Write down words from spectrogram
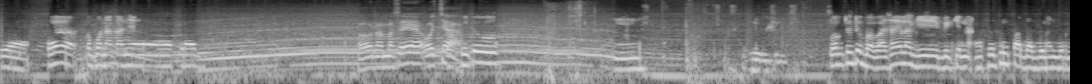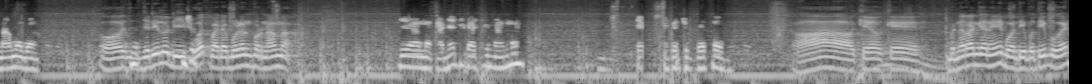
Iya. Saya keponakannya Fred. Kalau nama saya Ocha. Waktu itu. Hmm. Waktu itu bapak saya lagi bikin aku tuh pada bulan purnama bang. Oh, jadi lu dibuat pada bulan purnama. Ya makanya dikasih nama Abred Subroto. Ah, oke oke. Beneran kan ini bukan tipu-tipu kan?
